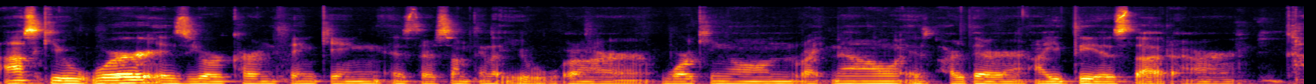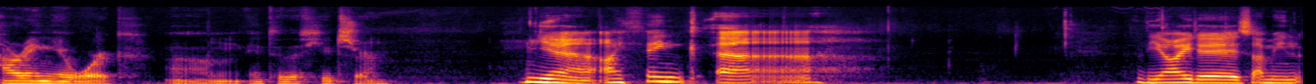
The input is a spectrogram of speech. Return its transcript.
ask you, where is your current thinking? Is there something that you are working on right now? Is, are there ideas that are carrying your work um, into the future? Yeah, I think uh, the ideas. I mean,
